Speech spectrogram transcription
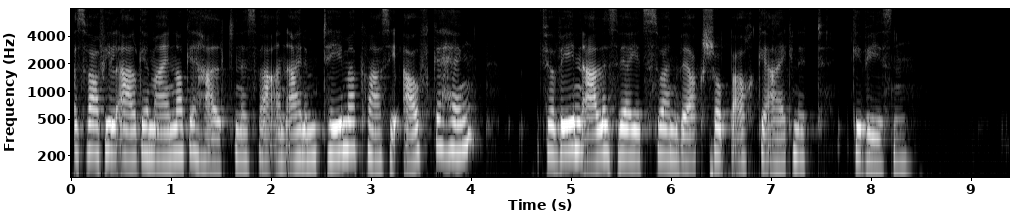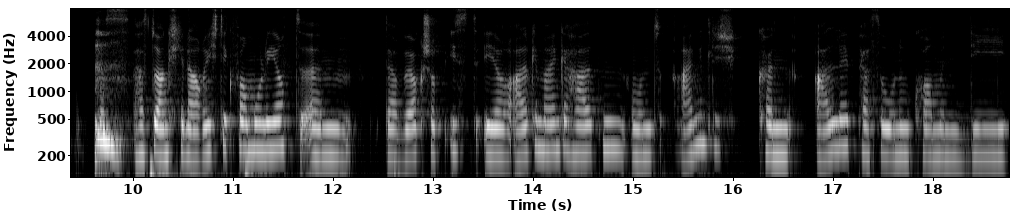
es war viel allgemeiner gehalten. Es war an einem Thema quasi aufgehängt. Für wen alles wäre jetzt so ein Workshop auch geeignet gewesen? Das hast du eigentlich genau richtig formuliert. Ähm, der Workshop ist eher allgemein gehalten und eigentlich können alle Personen kommen, die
